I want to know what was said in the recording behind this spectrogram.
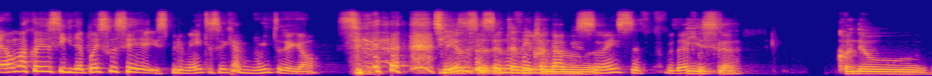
é uma coisa assim, que depois que você experimenta, você fica muito legal. Sim, Mesmo eu, se você eu, não for jogar eu... missões, você puder Isso. Ficar... Quando eu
